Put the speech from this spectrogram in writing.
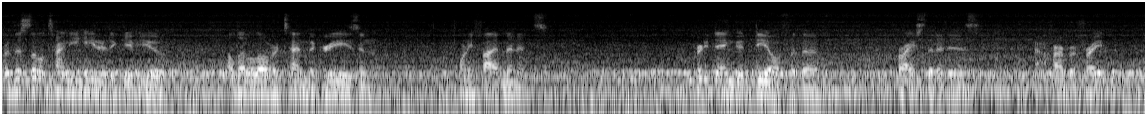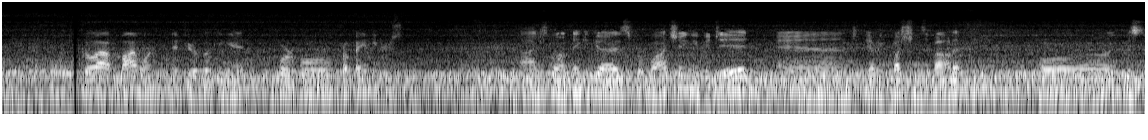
for this little tiny heater to give you a little over 10 degrees in 25 minutes, pretty dang good deal for the price that it is at Harbor Freight. Go out and buy one if you're looking at portable propane heaters. I just want to thank you guys for watching, if you did, and if you have any questions about it, or just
